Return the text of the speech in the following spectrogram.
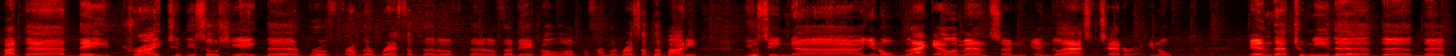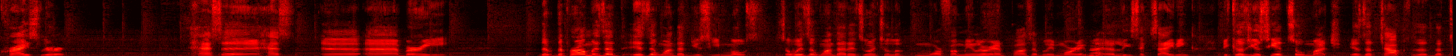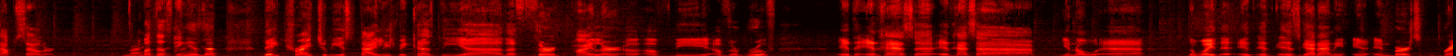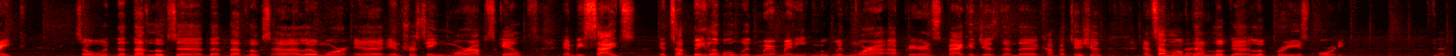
but uh, they try to dissociate the roof from the rest of the of the of the vehicle of, from the rest of the body using uh, you know black elements and, and glass etc you know and uh, to me the the the chrysler has a has a, a very the, the problem is that is the one that you see most. So it's the one that is going to look more familiar and possibly more right. at least exciting because you see it so much. Is the top the, the top seller. Right, but the right, thing is that they try to be stylish because the uh, the third pilar of the of the roof, it it has a, it has a you know uh, the way that it, it has got an inverse brake, so that, that looks uh, that, that looks a little more uh, interesting, more upscale. And besides, it's available with many with more appearance packages than the competition, and some of right. them look uh, look pretty sporty. Right.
